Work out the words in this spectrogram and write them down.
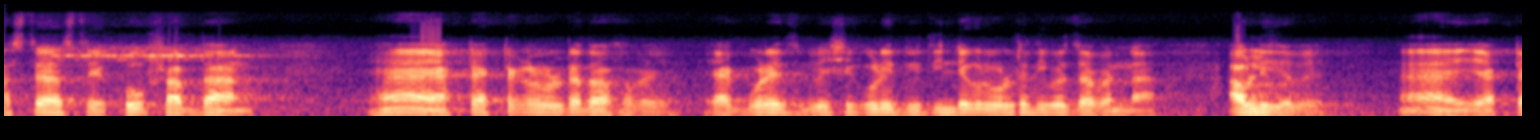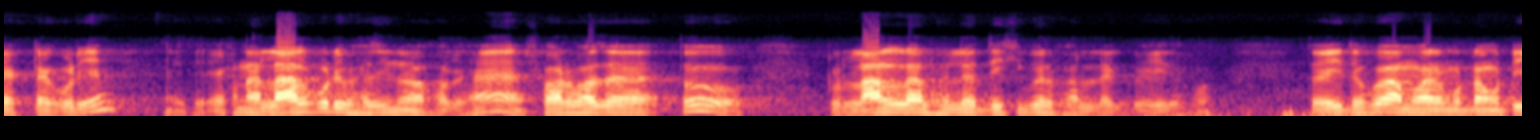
আস্তে আস্তে খুব সাবধান। হ্যাঁ একটা একটা করে উল্টে দেওয়া হবে। একবারে বেশি করে দুই তিনটে করে উল্টে দিবে যাবেন না, আউলি যাবে। হ্যাঁ একটা একটা করে এখানে লাল করে ভাজি নেওয়া হবে হ্যাঁ? সর ভাজা তো, একটু লাল লাল হলে দেখিবার ভালো লাগবে, এই দেখো। তো এই দেখো, আমার মোটামুটি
